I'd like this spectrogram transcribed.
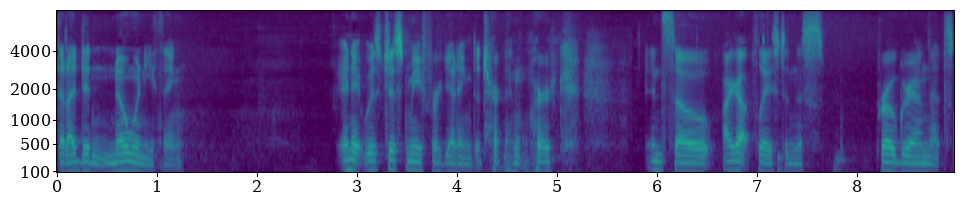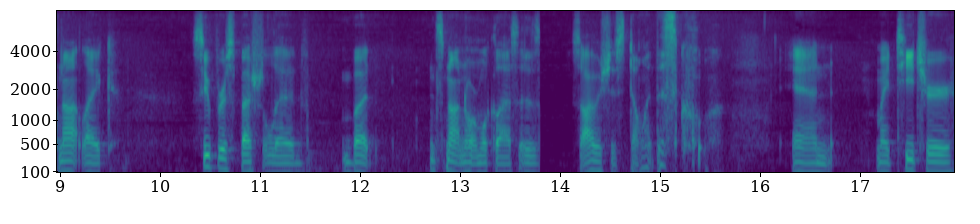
that I didn't know anything and it was just me forgetting to turn in work. And so I got placed in this program that's not like super special ed, but it's not normal classes. So I was just done with this school. And my teacher,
